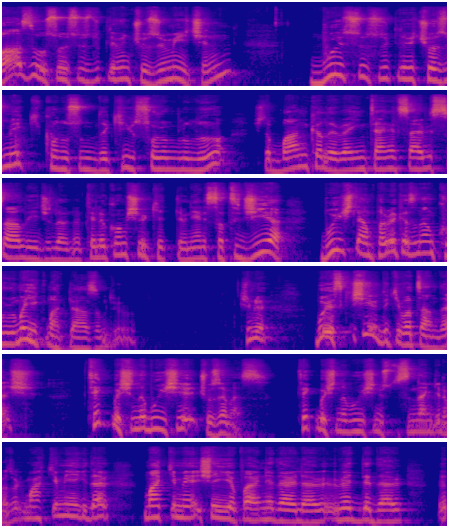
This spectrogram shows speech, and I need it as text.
Bazı usulsüzlüklerin çözümü için bu usulsüzlükleri çözmek konusundaki sorumluluğu işte bankalara, internet servis sağlayıcılarına, telekom şirketlerine yani satıcıya bu işten para kazanan kuruma yıkmak lazım diyorum. Şimdi bu Eskişehir'deki vatandaş tek başına bu işi çözemez. Tek başına bu işin üstesinden gelemez. Bak mahkemeye gider, mahkeme şey yapar ne derler, reddeder, e,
